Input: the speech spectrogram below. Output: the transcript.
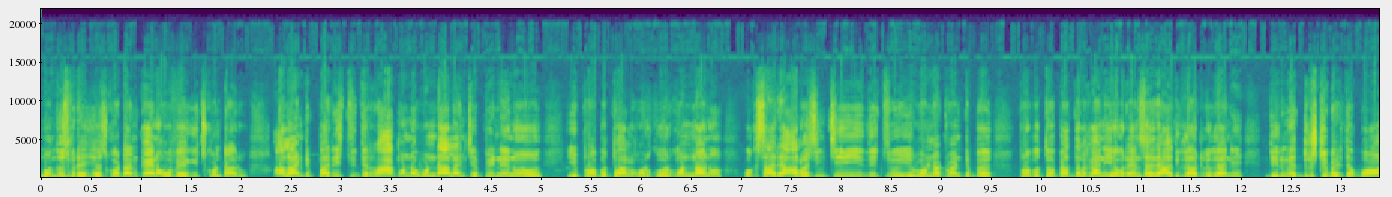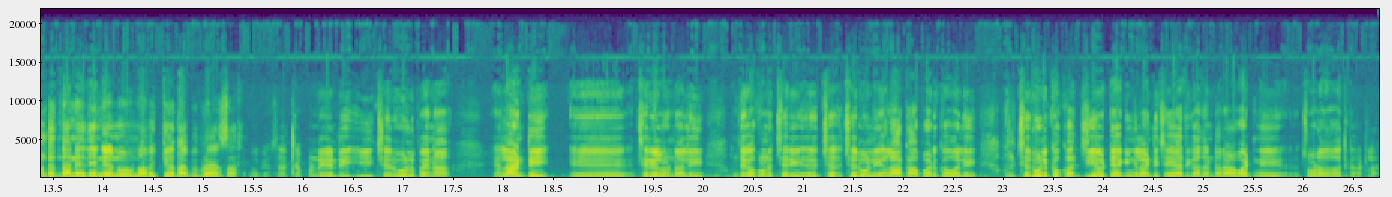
మందు స్ప్రే చేసుకోవడానికైనా ఉపయోగించుకుంటారు. అలాంటి పరిస్థితి రాకుండా ఉండాలని చెప్పి నేను ఈ ప్రభుత్వాలను కూడా కోరుకుంటున్నాను. ఒకసారి ఆలోచించి ఇది ఉన్నటువంటి ప్రభుత్వ పెద్దలు కానీ ఎవరైనా సరే అధికారులు కానీ దీని మీద దృష్టి పెడితే బాగుంటుంది అనేది నేను నా వ్యక్తిగత అభిప్రాయం సార్. ఓకే సార్ చెప్పండి. ఏంటి ఈ చెరువుల పైన ఎలాంటి చర్యలు ఉండాలి? అంతేకాకుండా చెరి చెరువుల్ని ఎలా కాపాడుకోవాలి? అసలు చెరువులకి ఒక జియో ట్యాగింగ్ లాంటివి చేయాలి కాదంటారా? వాటిని చూడవచ్చు అట్లా?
